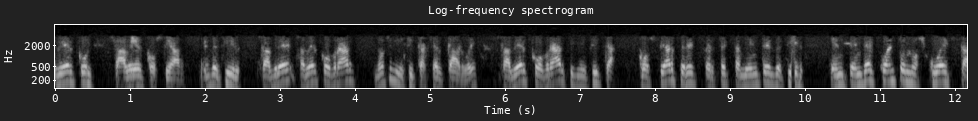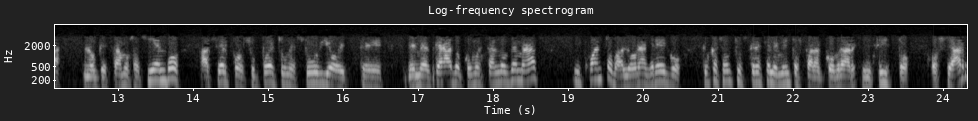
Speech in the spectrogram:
ver con saber costear. Es decir, saber, saber cobrar no significa ser caro, ¿eh? Saber cobrar significa costear perfectamente, es decir, entender cuánto nos cuesta lo que estamos haciendo, hacer por supuesto un estudio este, de mercado, cómo están los demás y cuánto valor agrego. Creo que son tus tres elementos para cobrar, insisto, costear,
